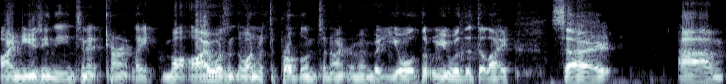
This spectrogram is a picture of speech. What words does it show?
I'm using the internet currently. My, I wasn't the one with the problem tonight. Remember, you're the you were the delay. So, um,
